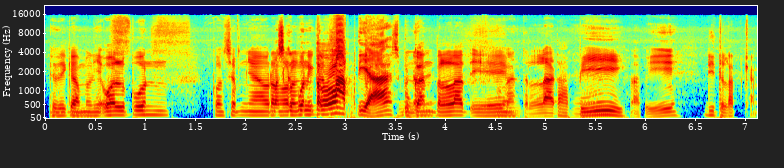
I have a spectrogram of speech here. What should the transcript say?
ketika melihat walaupun konsepnya orang-orang Meskipun ini kan telat ya bukan sebenarnya. telat ya Bukan telat. tapi Tapi ditelatkan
